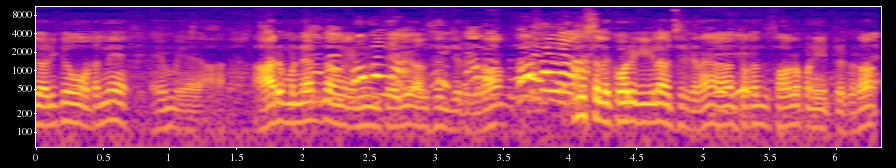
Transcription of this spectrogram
இது வரைக்கும் உடனே ஆறு மணி நேரத்தில் அவங்க இன்னும் தேவையோ வேலை செஞ்சிருக்கிறோம். இன்னும் சில கோரிக்கைகள்லாம் வச்சிருக்கிறாங்க. அதெல்லாம் தொடர்ந்து ஃபாலோ பண்ணிட்டு இருக்கிறோம்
